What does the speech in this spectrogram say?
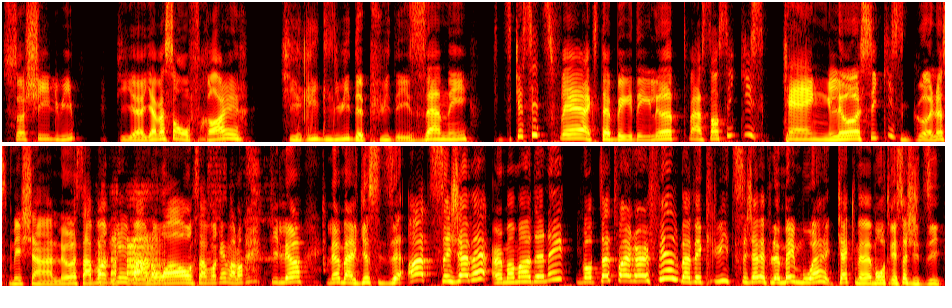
ça chez lui. Puis euh, il y avait son frère qui rit de lui depuis des années. Qui dit Qu'est-ce que tu fais avec cette BD-là? De toute façon, c'est qui ce Kang là? C'est qui ce gars-là, ce méchant-là? Ça va rien valoir, ça va rien valoir. Puis là, là, Malgus il disait Ah, tu sais jamais, à un moment donné, ils vont peut-être faire un film avec lui. Tu sais jamais. Puis là, même moi, quand il m'avait montré ça, j'ai dit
